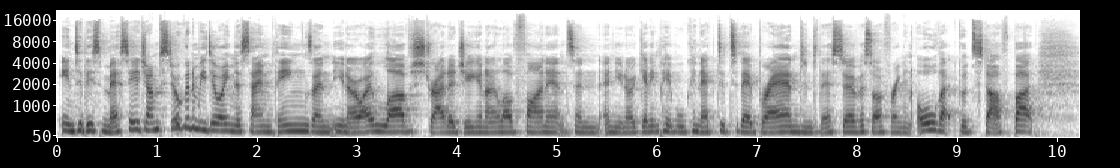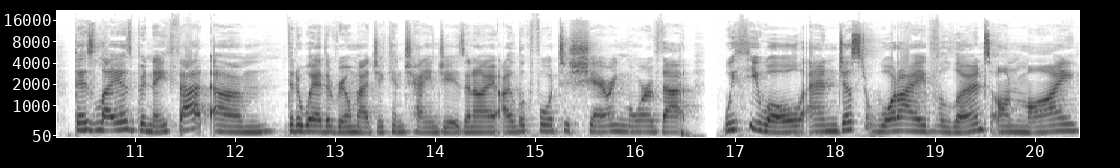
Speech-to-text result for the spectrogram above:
into this message. I'm still going to be doing the same things and you know, I love strategy and I love finance and and you know, getting people connected to their brand and to their service offering and all that good stuff, but there's layers beneath that um, that are where the real magic and change is. And I, I look forward to sharing more of that with you all and just what I've learnt on my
